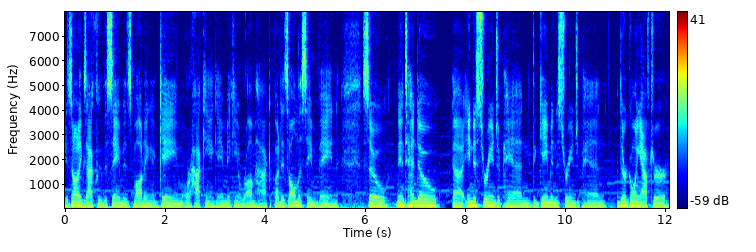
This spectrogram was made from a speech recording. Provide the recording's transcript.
it's not exactly the same as modding a game or hacking a game, making a ROM hack, but it's all in the same vein. So Nintendo uh, industry in Japan, the game industry in Japan, they're going after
